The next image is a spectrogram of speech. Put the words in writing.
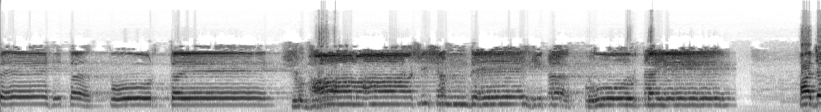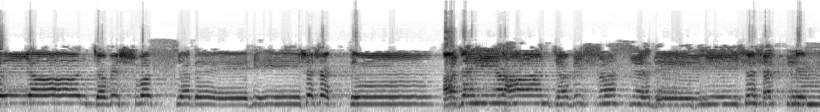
देहि तत्पूर्तये शुभामाशिषम् देहि तत्पूर्तये अजय्याञ्च विश्वस्य देहीश शक्तिम् अजय्याम् च विश्वस्य देहीश शक्तिम्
